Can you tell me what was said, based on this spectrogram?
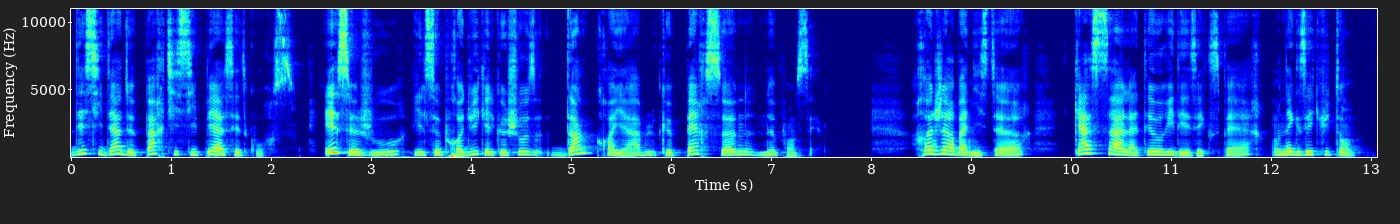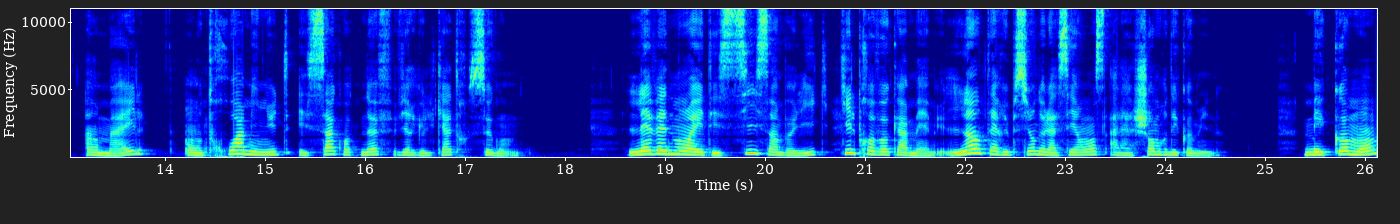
décida de participer à cette course. Et ce jour, il se produit quelque chose d'incroyable que personne ne pensait. Roger Bannister cassa la théorie des experts en exécutant un mile en 3 minutes et 59,4 secondes. L'événement a été si symbolique qu'il provoqua même l'interruption de la séance à la Chambre des communes. Mais comment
